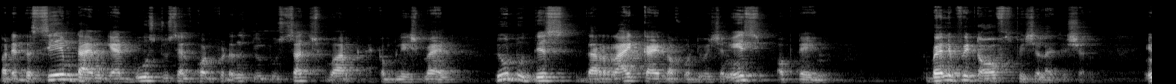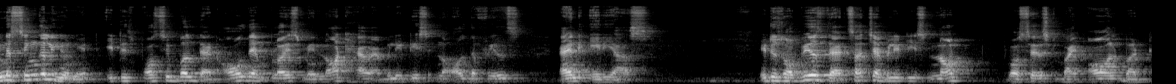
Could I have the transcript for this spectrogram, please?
but at the same time get boost to self-confidence due to such work accomplishment. Due to this, the right kind of motivation is obtained. Benefit of specialization. In a single unit, it is possible that all the employees may not have abilities in all the fields and areas. It is obvious that such ability is not possessed by all, but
